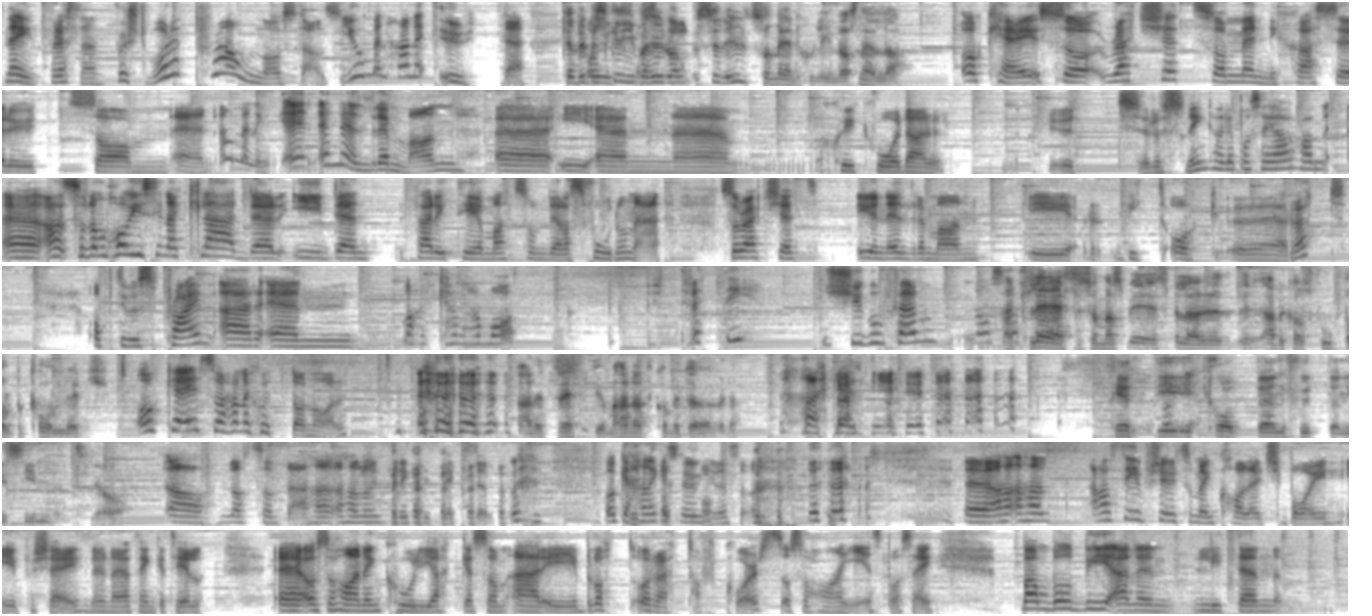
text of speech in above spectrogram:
Nej förresten, först var det Prowl någonstans? Jo men han är ute. Kan du beskriva hur de ser ut som människor, Linda? Snälla. Okej, så Ratchet som människa ser ut som en, ja, men en, en äldre man uh, i en eh, uh, sjukvårdarutrustning höll jag på att säga. Han, uh, alltså de har ju sina kläder i den färgtemat som deras fordon är. Så Ratchet är ju en äldre man i vitt och uh, rött. Optimus Prime är en, vad kan han vara? 30? 25 någonstans? Han klär sig som man spe- spelar eh, amerikansk fotboll på college. Okej, så han är 17 år. Han är 30 men han har inte kommit över det. 30 i kroppen, 17 i sinnet. Ja. ja, något sånt där. Han, han har inte riktigt växt upp. Okej, han är ganska ung så. Eh, han, han, han ser i och för sig ut som en college boy i och för sig nu när jag tänker till. Eh, och så har han en cool jacka som är i blått och rött of course och så har han jeans på sig. Bumblebee är en liten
